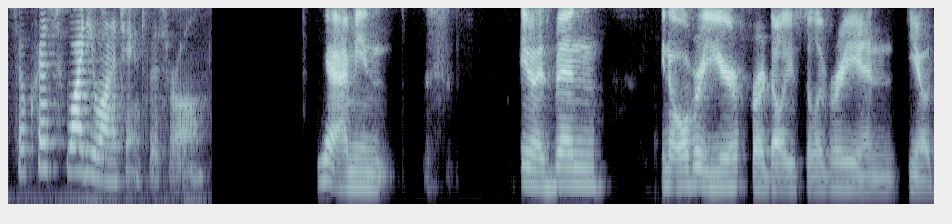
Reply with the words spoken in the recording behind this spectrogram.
So, Chris, why do you want to change this rule? Yeah, I mean, you know, it's been, you know, over a year for adult use delivery and, you know,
